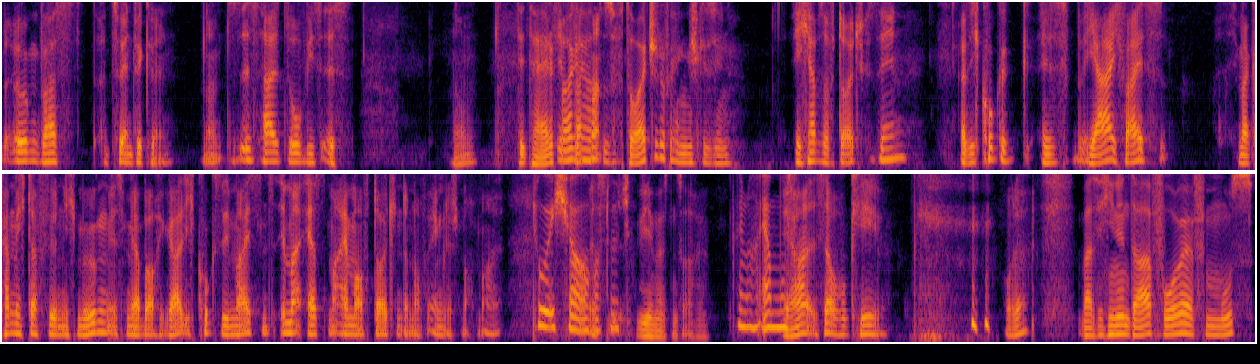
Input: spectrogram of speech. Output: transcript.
irgendwas zu entwickeln. Ne? Das ist halt so, wie es ist. Ne? Detailfrage, hast du es auf Deutsch oder auf Englisch gesehen? Ich habe es auf Deutsch gesehen. Also ich gucke, ist, ja, ich weiß, man kann mich dafür nicht mögen, ist mir aber auch egal. Ich gucke sie meistens immer erstmal einmal auf Deutsch und dann auf Englisch nochmal. Tu, ich schaue auch auf Deutsch. Wir meistens auch, ja. Genau, er muss. Ja, ist auch okay. Oder? Was ich Ihnen da vorwerfen muss,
